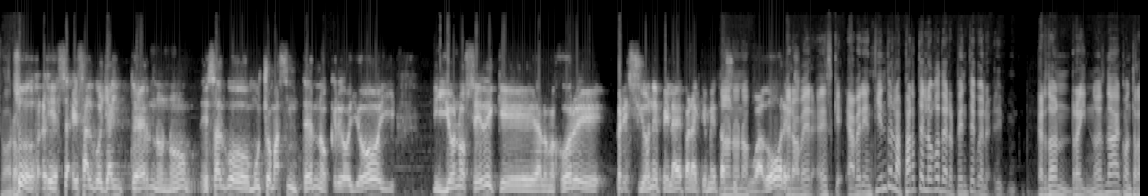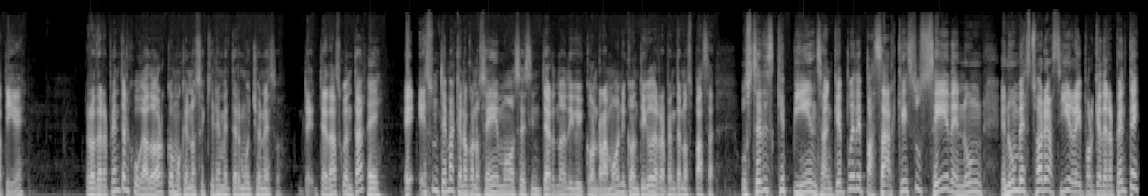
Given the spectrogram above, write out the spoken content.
Choro. Eso es, es algo ya interno, ¿no? Es algo mucho más interno, creo yo, y, y yo no sé de que a lo mejor eh, presione Peláez para que meta a sus no, no. jugadores. Pero a ver, es que, a ver, entiendo la parte luego de repente, bueno, eh, perdón, Rey, no es nada contra ti, ¿eh? Pero de repente el jugador como que no se quiere meter mucho en eso. ¿Te, te das cuenta? Sí. Eh, es un tema que no conocemos, es interno, digo, y con Ramón y contigo de repente nos pasa. ¿Ustedes qué piensan? ¿Qué puede pasar? ¿Qué sucede en un, en un vestuario así, Rey? Porque de repente,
